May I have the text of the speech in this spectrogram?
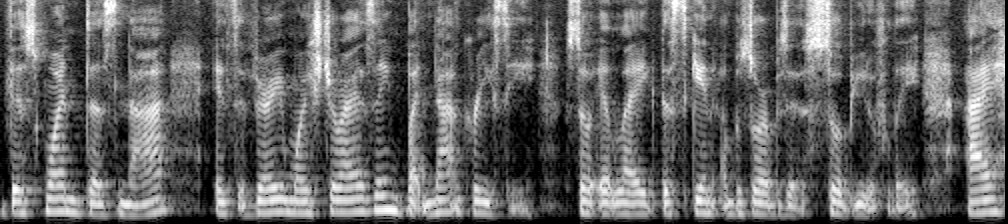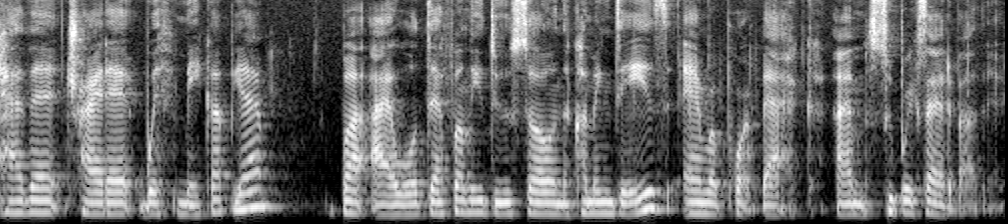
This one does not. It's very moisturizing, but not greasy. So it like the skin absorbs it so beautifully. I haven't tried it with makeup yet. But I will definitely do so in the coming days and report back. I'm super excited about it.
